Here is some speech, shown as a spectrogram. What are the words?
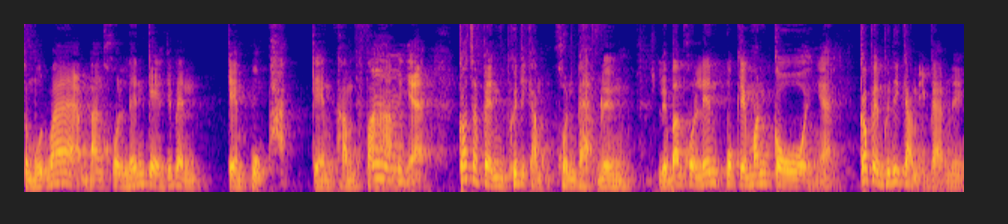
สมมุติว่าบางคนเล่นเกมที่เป็นเกมปลูกผัก เกมทำฟาร์มอย่างเงี้ยก็จะเป็นพฤติกรรมของคนแบบหนึ่งหรือบางคนเล่นโปเกมอนโกอย่างเงี้ยก็เป็นพฤติกรรมอีกแบบหนึ่ง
